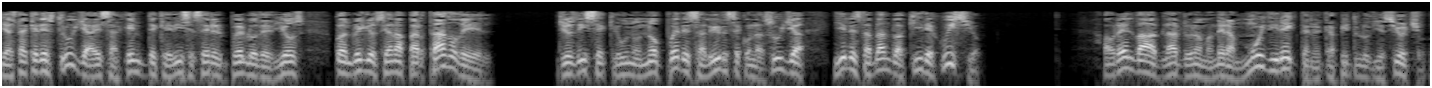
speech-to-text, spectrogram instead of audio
y hasta que destruya a esa gente que dice ser el pueblo de Dios cuando ellos se han apartado de Él. Dios dice que uno no puede salirse con la suya y Él está hablando aquí de juicio. Ahora Él va a hablar de una manera muy directa en el capítulo 18.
